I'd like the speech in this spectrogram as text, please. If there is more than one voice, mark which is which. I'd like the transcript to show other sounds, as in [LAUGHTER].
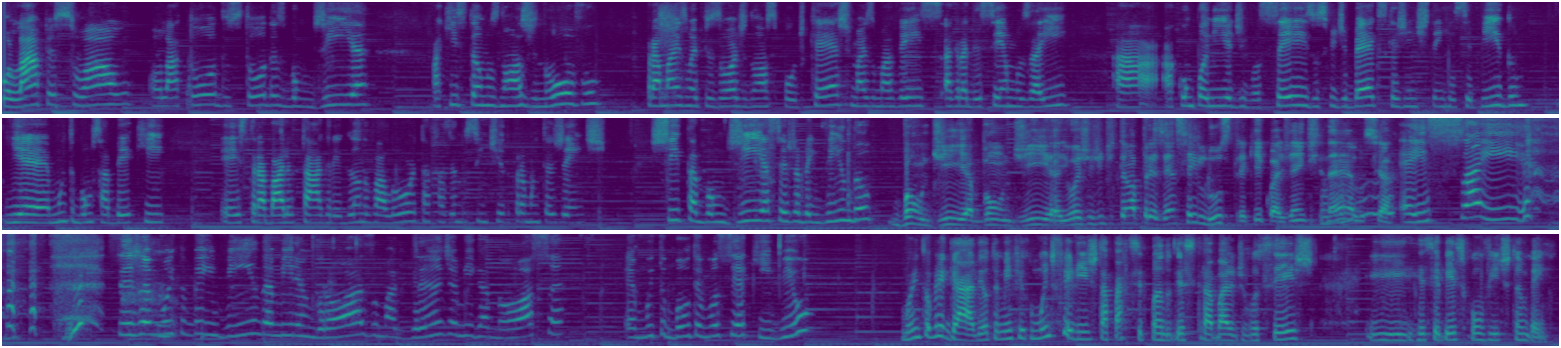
Speaker 1: Olá, pessoal. Olá a todos, todas. Bom dia. Aqui estamos nós de novo para mais um episódio do nosso podcast. Mais uma vez agradecemos aí a, a companhia de vocês, os feedbacks que a gente tem recebido e é muito bom saber que esse trabalho está agregando valor, está fazendo sentido para muita gente. Chita, bom dia, seja bem-vindo.
Speaker 2: Bom dia, bom dia. E hoje a gente tem uma presença ilustre aqui com a gente, né, uh, Luciana?
Speaker 1: É isso aí. [LAUGHS] seja muito bem-vinda, Miriam Gross, uma grande amiga nossa. É muito bom ter você aqui, viu?
Speaker 3: Muito obrigada. Eu também fico muito feliz de estar participando desse trabalho de vocês e receber esse convite também.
